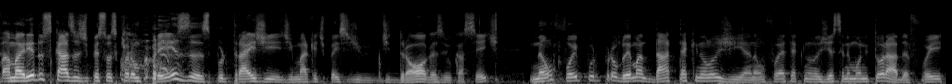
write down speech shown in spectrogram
A maioria dos casos de pessoas que foram presas por trás de, de marketplace de, de drogas e o cacete não foi por problema da tecnologia, não foi a tecnologia sendo monitorada, foi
